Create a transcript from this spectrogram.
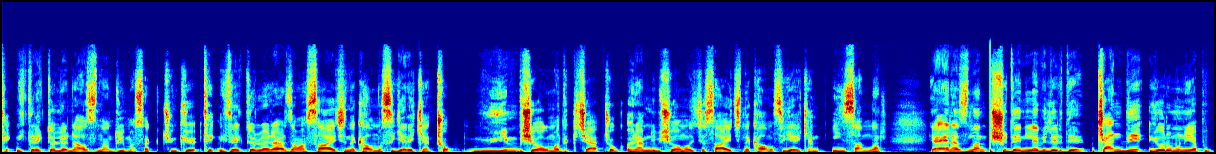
teknik direktörlerin ağzından duymasak. Çünkü teknik direktörler her zaman saha içinde kalması gereken, çok mühim bir şey olmadıkça, çok önemli bir şey olmadıkça saha içinde kalması gereken insanlar. Ya en azından şu denilebilirdi. Kendi yorumunu yapıp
